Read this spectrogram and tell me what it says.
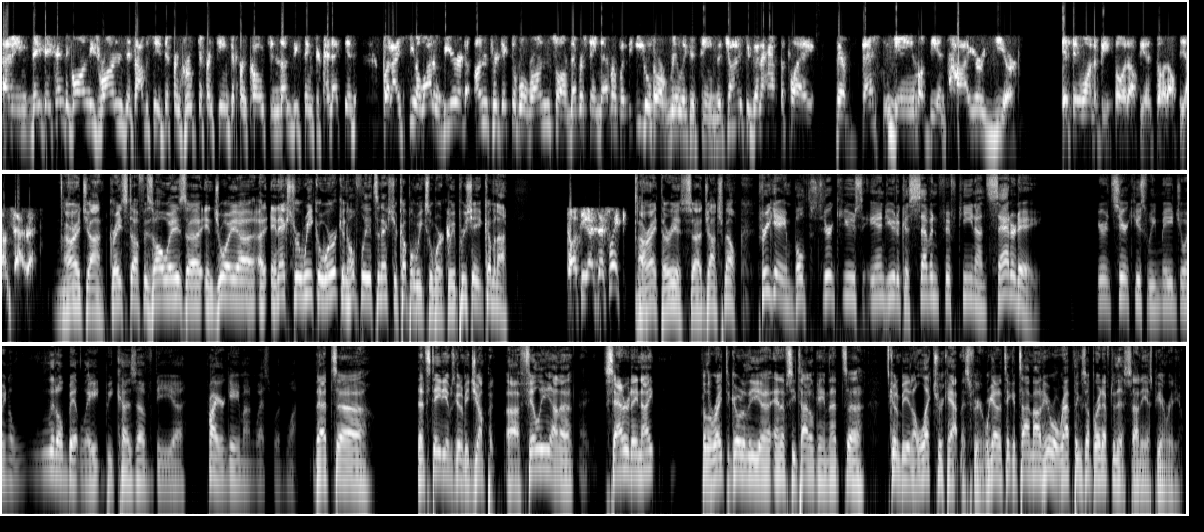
I mean, they, they tend to go on these runs. It's obviously a different group, different team, different coach, and none of these things are connected. But I've seen a lot of weird, unpredictable runs, so I'll never say never. But the Eagles are a really good team. The Giants are going to have to play their best game of the entire year if they want to beat Philadelphia in Philadelphia on Saturday. All right, John. Great stuff as always. Uh, enjoy uh, an extra week of work, and hopefully it's an extra couple weeks of work. We appreciate you coming on. Talk to you guys next week. All right, there he is, uh, John Schmeelk. Pregame, both Syracuse and Utica, seven fifteen on Saturday. Here in Syracuse, we may join a little bit late because of the uh, prior game on Westwood One. That uh, that stadium's going to be jumping. Uh, Philly on a Saturday night for the right to go to the uh, NFC title game. That's uh, it's going to be an electric atmosphere. We got to take a time out here. We'll wrap things up right after this on ESPN Radio.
